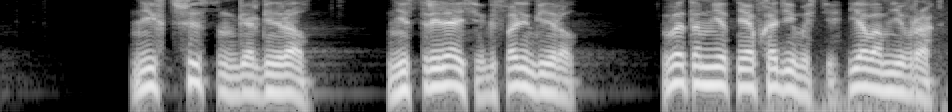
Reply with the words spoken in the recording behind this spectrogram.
«Нихт шиссен, генерал! Не стреляйте, господин генерал! В этом нет необходимости, я вам не враг!»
